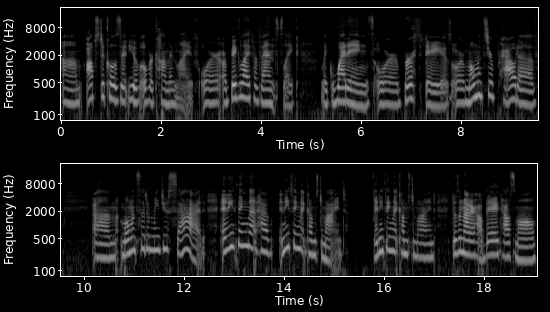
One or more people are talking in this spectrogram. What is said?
um, obstacles that you have overcome in life or or big life events like like weddings or birthdays or moments you're proud of um, moments that have made you sad. Anything that have anything that comes to mind anything that comes to mind doesn't matter how big how small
